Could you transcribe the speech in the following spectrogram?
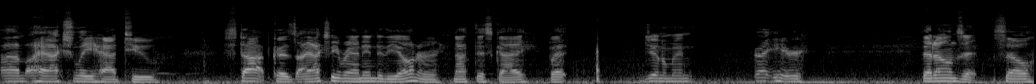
um, I actually had to stop because I actually ran into the owner, not this guy, but gentleman right here that owns it. So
